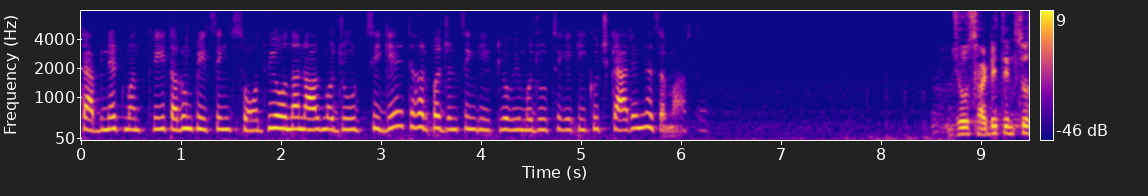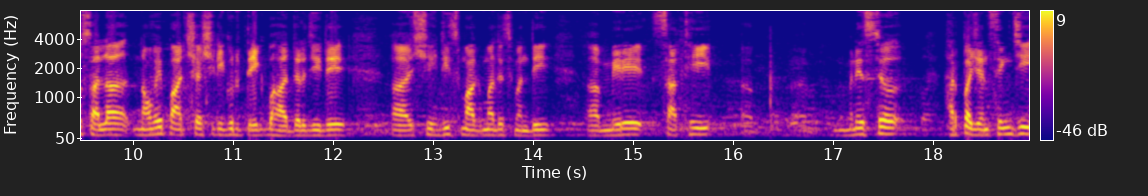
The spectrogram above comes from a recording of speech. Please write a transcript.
ਕੈਬਨਿਟ ਮੰਤਰੀ ਤਰੁਣਪ੍ਰੀਤ ਸਿੰਘ ਸੋਧ ਵੀ ਉਹਨਾਂ ਨਾਲ ਮੌਜੂਦ ਸੀਗੇ ਤੇ ਹਰਭਜਨ ਸਿੰਘ ਈਟੀਓ ਵੀ ਮੌਜੂਦ ਸੀਗੇ ਕੀ ਕੁਝ ਕਹਿ ਰਹੇ ਨਜ਼ਰ ਮਾਰਦੇ ਜੋ 350 ਸਾਲਾ ਨੌਵੇਂ ਪਾਤਸ਼ਾਹ ਸ੍ਰੀ ਗੁਰੂ ਤੇਗ ਬਹਾਦਰ ਜੀ ਦੇ ਸ਼ਹੀਦੀ ਸਮਾਗਮਾਂ ਦੇ ਸੰਬੰਧੀ ਮੇਰੇ ਸਾਥੀ ਅ, ਮਿਨਿਸਟਰ ਹਰਭਜਨ ਸਿੰਘ ਜੀ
